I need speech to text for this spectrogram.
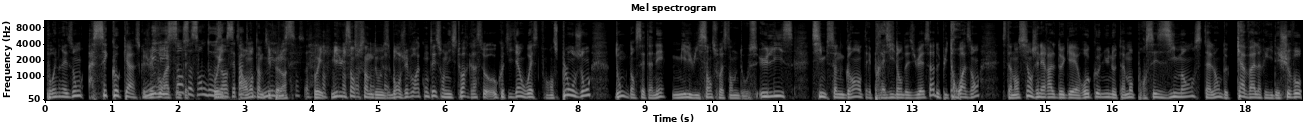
pour une raison assez cocasse que je vais vous raconter. 1872, Oui, hein, c'est ça pas remonte trop. un petit peu, hein. 1800. Oui, 1872. Bon, je vais vous raconter son histoire grâce au, au quotidien Ouest France. Plongeons donc dans cette année 1872. Ulysse Simpson Grant est président des USA depuis trois ans. C'est un ancien général de guerre reconnu notamment pour ses immenses talents de cavalerie, des chevaux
